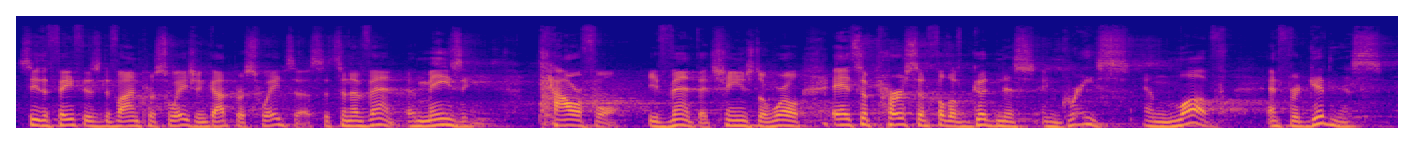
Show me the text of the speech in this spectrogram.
See, the faith is divine persuasion. God persuades us. It's an event, amazing, powerful event that changed the world. It's a person full of goodness and grace and love and forgiveness.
